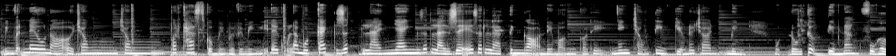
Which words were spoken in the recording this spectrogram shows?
mình vẫn nêu nó ở trong trong podcast của mình bởi vì mình nghĩ đây cũng là một cách rất là nhanh, rất là dễ, rất là tinh gọn để mọi người có thể nhanh chóng tìm kiếm được cho mình một đối tượng tiềm năng phù hợp.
